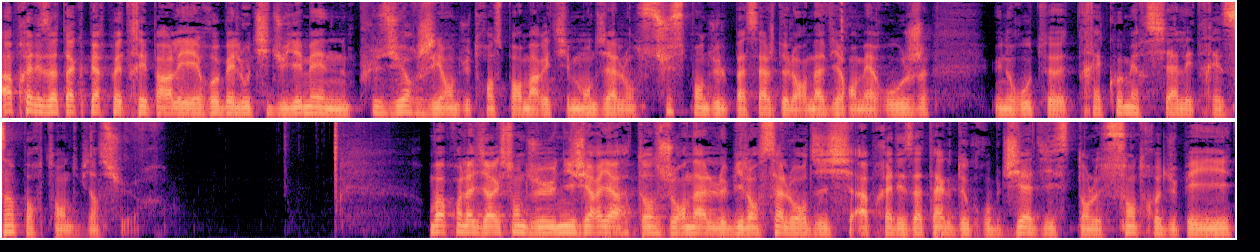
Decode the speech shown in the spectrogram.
Après des attaques perpétrées par les rebelles outils du Yémen, plusieurs géants du transport maritime mondial ont suspendu le passage de leurs navires en mer Rouge. Une route très commerciale et très importante, bien sûr. On va prendre la direction du Nigeria. Dans ce journal, le bilan s'alourdit après des attaques de groupes djihadistes dans le centre du pays.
